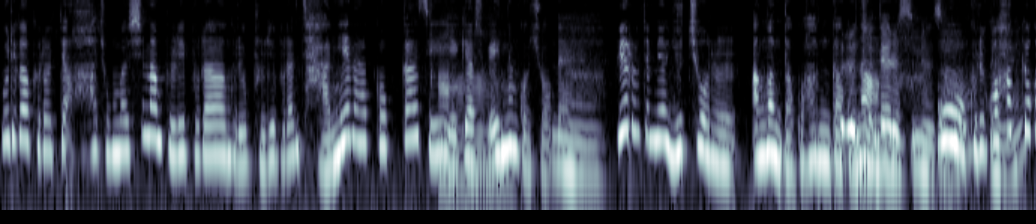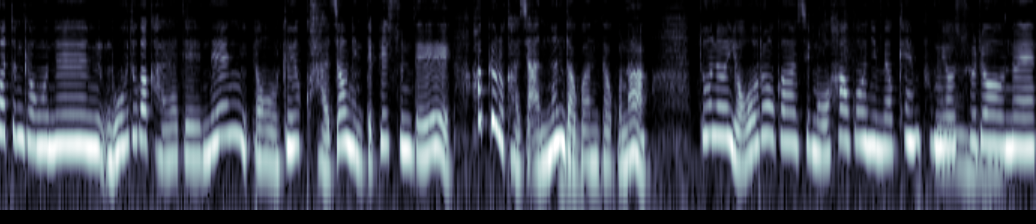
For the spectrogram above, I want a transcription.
우리가 그럴 때 아, 정말 심한 분리불안 그리고 분리불안 장애라고까지 아. 얘기할 수가 있는 거죠. 네. 예를 들면 유치원을 안 간다고 한다거나. 그렇죠. 때를 쓰면서. 어, 그리고 네. 학교 같은 경우는 모두가 가야 되는 어, 교육 과정인데 필수인데 학교를 가지 않는다고 음. 한다거나 또는 여러 가지 뭐 학원이며 캠프며 음. 수련회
